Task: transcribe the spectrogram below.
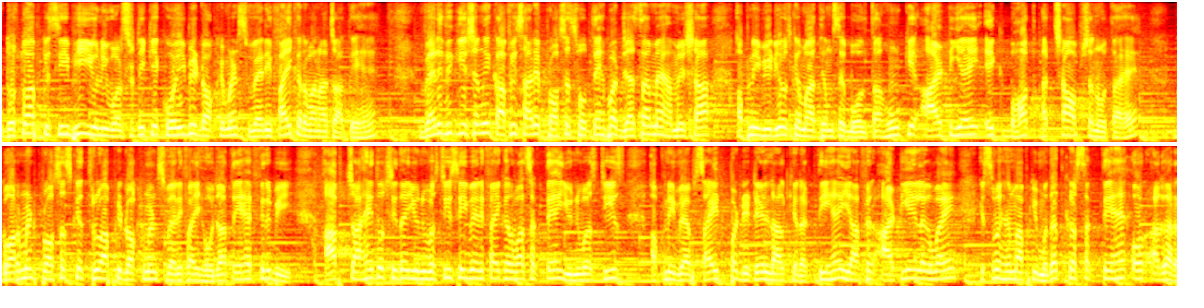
दोस्तों, आप किसी भी यूनिवर्सिटी के कोई भी डॉक्यूमेंट्स वेरीफाई करवाना चाहते हैं, वेरिफिकेशन के काफ़ी सारे प्रोसेस होते हैं, पर जैसा मैं हमेशा अपनी वीडियोस के माध्यम से बोलता हूँ कि आरटीआई एक बहुत अच्छा ऑप्शन होता है। गवर्नमेंट प्रोसेस के थ्रू आपके डॉक्यूमेंट्स वेरीफाई हो जाते हैं, फिर भी आप चाहे तो सीधा यूनिवर्सिटी से ही वेरीफाई करवा सकते हैं। यूनिवर्सिटीज अपनी वेबसाइट पर डिटेल डाल के रखती हैं या फिर आरटीआई लगवाएँ, इसमें हम आपकी मदद कर सकते हैं। और अगर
